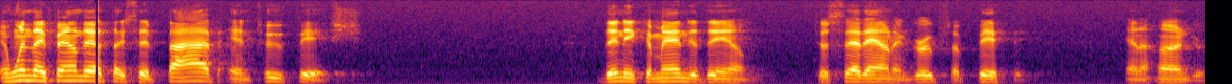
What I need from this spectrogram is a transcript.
And when they found out, they said, Five and two fish. Then he commanded them to sit down in groups of 50 and a 100.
